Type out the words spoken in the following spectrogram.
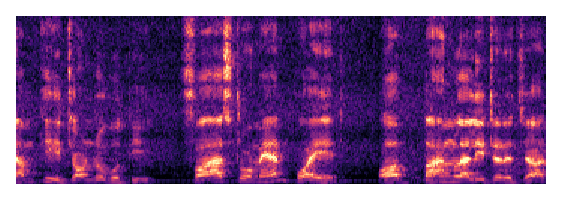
নাম কি? Chandrabati. First woman poet of Bangla literature.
